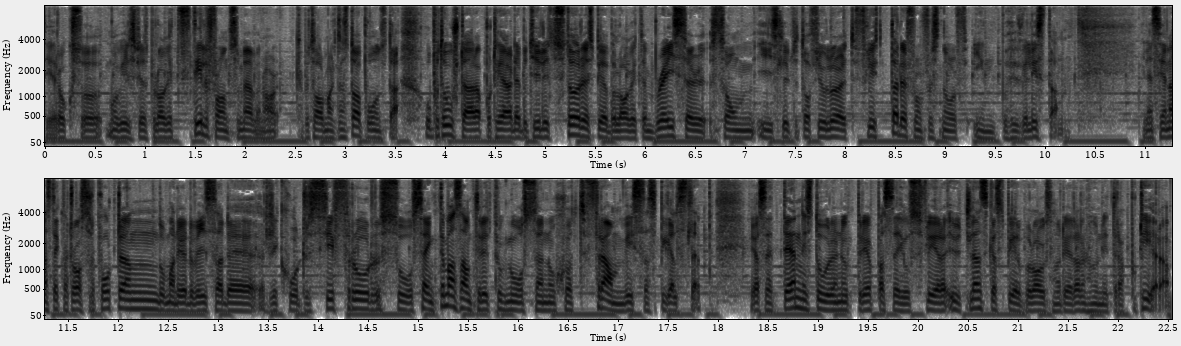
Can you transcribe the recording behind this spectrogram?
Det är också mobilspelsbolaget Stillfront som även har kapitalmarknadsdag på onsdag. Och på torsdag rapporterar det betydligt större spelbolaget Embracer som i slutet av fjolåret flyttade från First North in på huvudlistan. I den senaste kvartalsrapporten, då man redovisade rekordsiffror, så sänkte man samtidigt prognosen och sköt fram vissa spelsläpp. Vi har sett den historien upprepa sig hos flera utländska spelbolag som redan hunnit rapportera.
